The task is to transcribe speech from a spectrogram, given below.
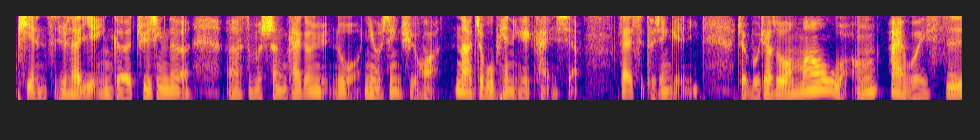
片子，就是他演一个巨星的呃什么盛开跟陨落，你有兴趣的话，那这部片你可以看一下。再次推荐给你，这部叫做《猫王艾维斯》。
